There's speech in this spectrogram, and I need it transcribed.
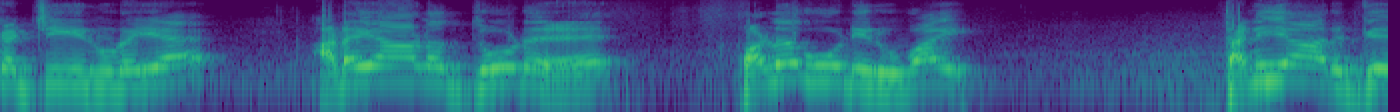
கட்சியினுடைய அடையாளத்தோடு பல கோடி ரூபாய் தனியாருக்கு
